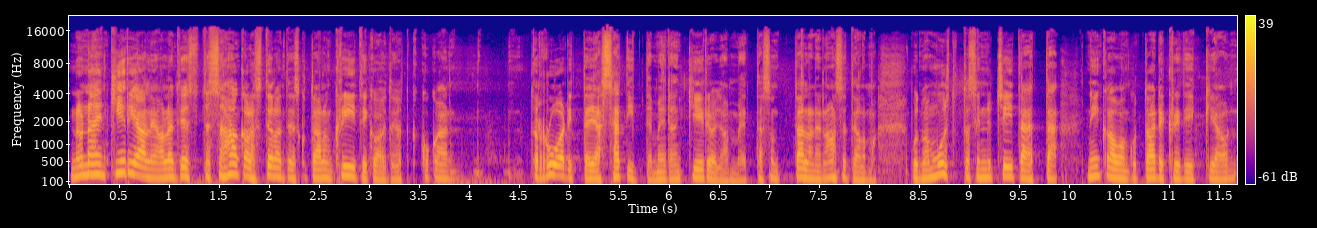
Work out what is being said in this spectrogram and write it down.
No näin kirjailija olen tietysti tässä hankalassa tilanteessa, kun täällä on kriitikoita, jotka koko ajan ruoditte ja sätitte meidän kirjojamme, että tässä on tällainen asetelma. Mutta mä muistuttaisin nyt siitä, että niin kauan kuin taidekritiikkiä on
